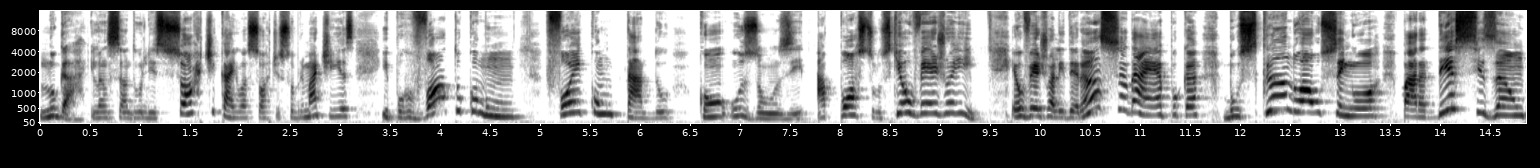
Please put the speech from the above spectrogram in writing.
lugar. E lançando-lhe sorte, caiu a sorte sobre Matias, e por voto comum foi contado com os onze apóstolos. Que eu vejo aí? Eu vejo a liderança da época buscando ao Senhor para decisão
